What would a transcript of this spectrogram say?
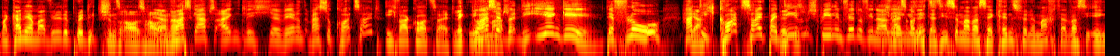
man kann ja mal wilde Predictions raushauen. Ja, ne? Was gab es eigentlich äh, während, warst du Kurzzeit? Ich war Kurzzeit, leck mich Du hast ja, die ING, der Flo, hat Ja. dich Kurzzeit bei Wirklich. diesem Spiel im Viertelfinale Ich weiß auch nicht, da siehst du mal, was der Grenz für eine Macht hat, was die ENG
